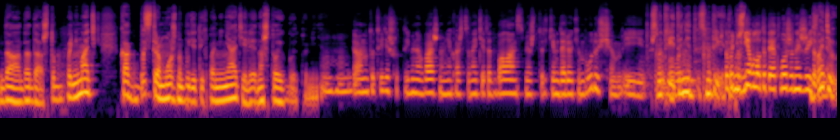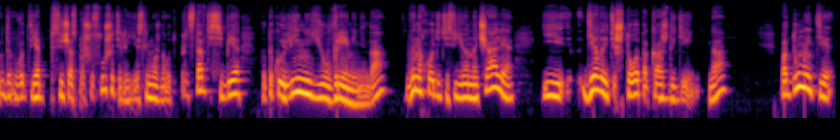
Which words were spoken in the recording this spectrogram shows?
Да, да, да, чтобы понимать, как быстро можно будет их поменять или на что их будет поменять. Да, ну тут видишь, вот именно важно, мне кажется, найти этот баланс между таким далеким будущим и смотри, это вот, не, смотри, чтобы это просто... не было вот этой отложенной жизни. Давайте, вот я сейчас прошу слушателей, если можно, вот представьте себе вот такую линию времени, да? Вы находитесь в ее начале и делаете что-то каждый день, да? Подумайте,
